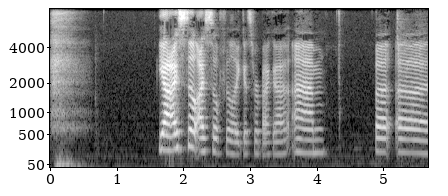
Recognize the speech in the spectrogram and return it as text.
Yeah, I still I still feel like it's Rebecca. Um but uh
